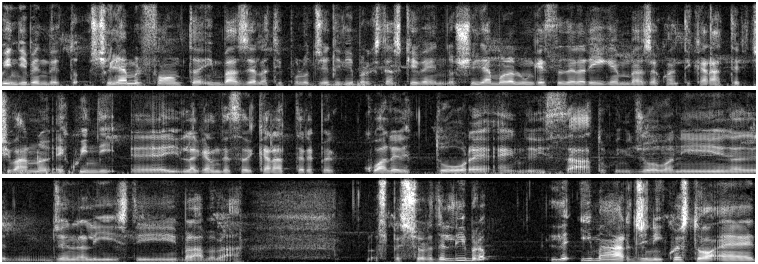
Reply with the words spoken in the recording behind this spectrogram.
quindi ben detto, scegliamo il font in base alla tipologia di libro che stiamo scrivendo, scegliamo la lunghezza della riga in base a quanti caratteri ci vanno e quindi eh, la grandezza del carattere per quale lettore è indirizzato, quindi giovani, eh, generalisti, bla bla bla. Lo spessore del libro. I margini, questo è,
